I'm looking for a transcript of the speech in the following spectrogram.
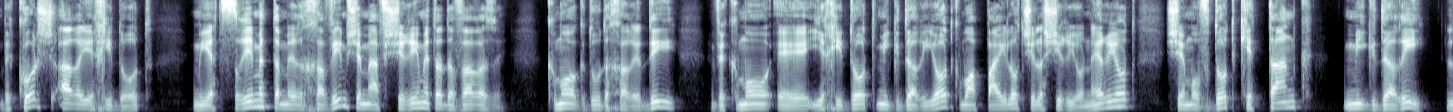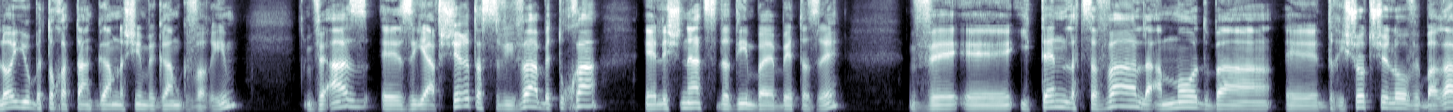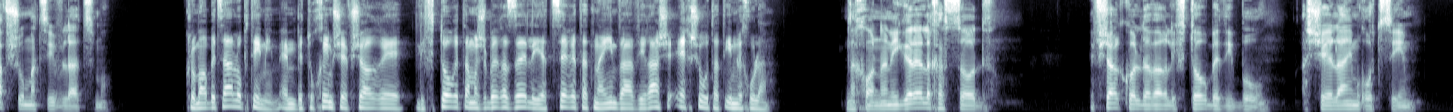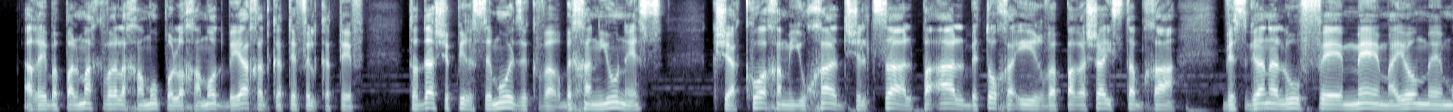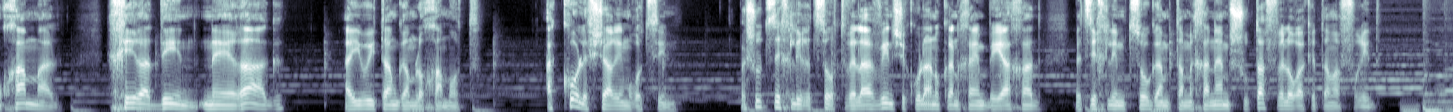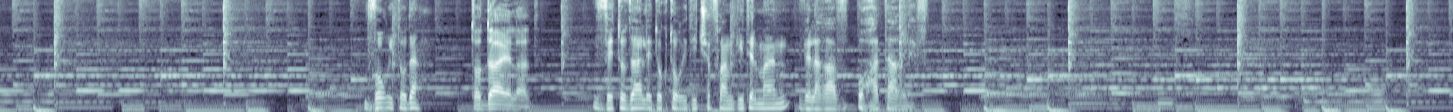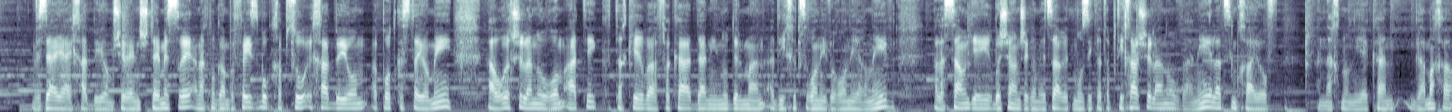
בכל שאר היחידות מייצרים את המרחבים שמאפשרים את הדבר הזה, כמו הגדוד החרדי וכמו אה, יחידות מגדריות, כמו הפיילוט של השריונריות, שהן עובדות כטנק מגדרי, לא יהיו בתוך הטנק גם נשים וגם גברים, ואז אה, זה יאפשר את הסביבה הבטוחה אה, לשני הצדדים בהיבט הזה. וייתן לצבא לעמוד בדרישות שלו וברף שהוא מציב לעצמו. כלומר בצה"ל אופטימיים, הם בטוחים שאפשר uh, לפתור את המשבר הזה, לייצר את התנאים והאווירה שאיכשהו תתאים לכולם. נכון, אני אגלה לך סוד. אפשר כל דבר לפתור בדיבור, השאלה אם רוצים. הרי בפלמ"ח כבר לחמו פה לוחמות ביחד כתף אל כתף. אתה יודע שפרסמו את זה כבר, בח'אן יונס, כשהכוח המיוחד של צה"ל פעל בתוך העיר והפרשה הסתבכה, וסגן אלוף אה, מ', היום אה, מוחמד, חיר א-דין, נהרג, היו איתם גם לוחמות. הכל אפשר אם רוצים. פשוט צריך לרצות ולהבין שכולנו כאן חיים ביחד, וצריך למצוא גם את המכנה המשותף ולא רק את המפריד. דבורי, תודה. תודה, אלעד. ותודה לדוקטור עידית שפרן גיטלמן ולרב אוהד טרלב. וזה היה אחד ביום של N12, אנחנו גם בפייסבוק, חפשו אחד ביום הפודקאסט היומי. העורך שלנו רום אטיק, תחקיר והפקה דני נודלמן, עדי חצרוני ורוני ארניב. על הסאונד יאיר בשן שגם יצר את מוזיקת הפתיחה שלנו, ואני אלעד שמחיוף, אנחנו נהיה כאן גם מחר.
